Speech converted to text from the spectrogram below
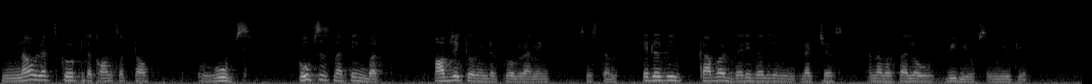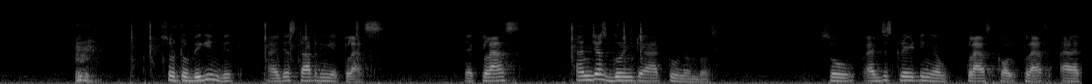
Now let's go to the concept of OOPS. OOPS is nothing but object-oriented programming systems. It will be covered very well in lectures and our fellow videos in YouTube. so to begin with, I just started a class. A class, I'm just going to add two numbers. So I'm just creating a class called class add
